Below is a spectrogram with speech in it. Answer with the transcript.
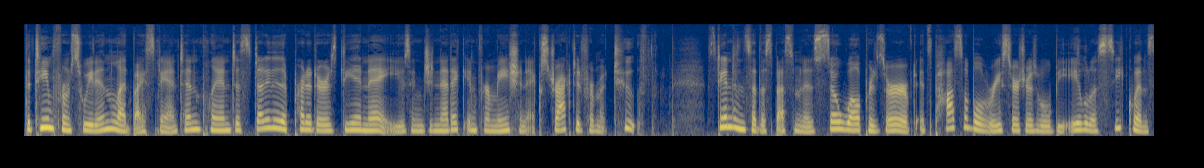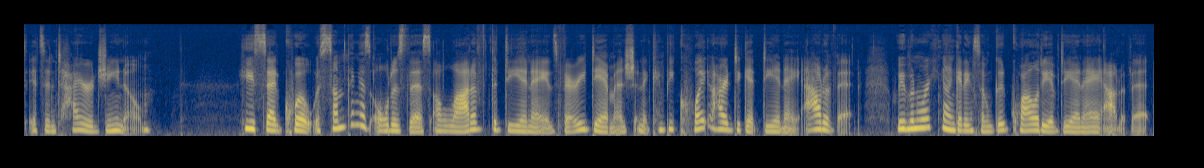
The team from Sweden, led by Stanton, planned to study the predator's DNA using genetic information extracted from a tooth. Stanton said the specimen is so well preserved, it's possible researchers will be able to sequence its entire genome. He said, quote, with something as old as this, a lot of the DNA is very damaged and it can be quite hard to get DNA out of it. We've been working on getting some good quality of DNA out of it.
